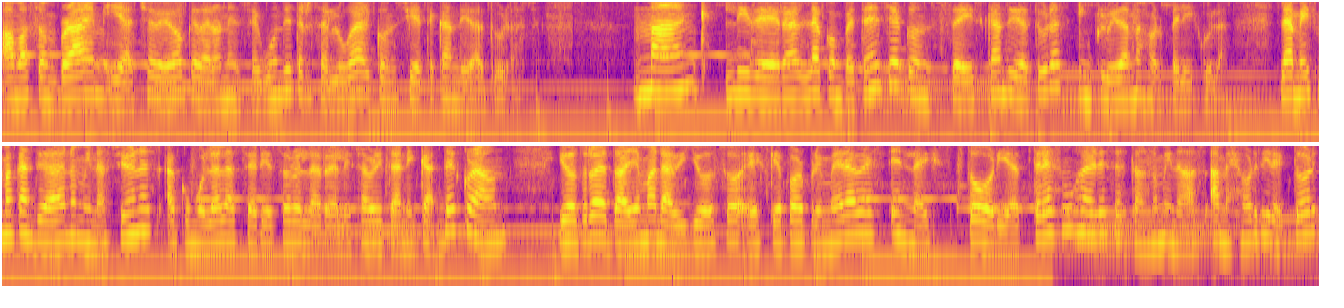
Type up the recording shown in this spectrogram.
Amazon Prime y HBO quedaron en segundo y tercer lugar con 7 candidaturas. Mank lidera la competencia con seis candidaturas, incluida Mejor Película. La misma cantidad de nominaciones acumula la serie sobre la realeza británica The Crown. Y otro detalle maravilloso es que por primera vez en la historia, tres mujeres están nominadas a Mejor Director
